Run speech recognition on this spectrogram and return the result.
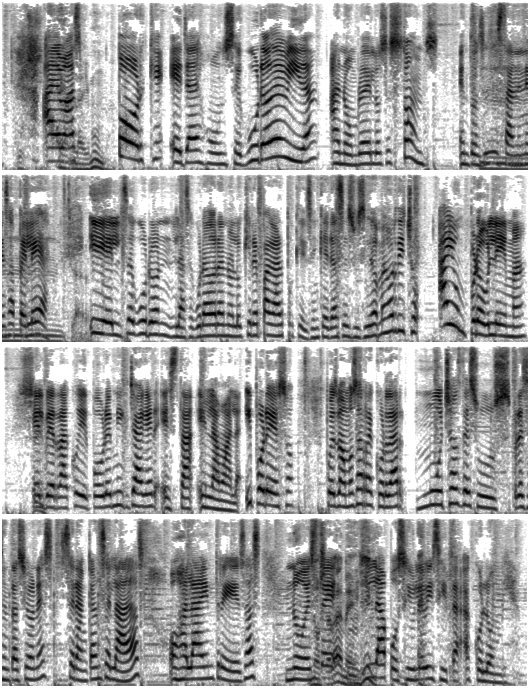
Además, porque ella dejó un seguro de vida a nombre de los Stones. Entonces están en esa pelea. Mm, claro. Y el seguro, la aseguradora no lo quiere pagar porque dicen que ella se suicidó. Mejor dicho, hay un problema. Sí. El berraco y el pobre Mick Jagger está en la mala. Y por eso, pues vamos a recordar muchas de sus presentaciones serán canceladas. Ojalá entre esas no esté la posible visita a Colombia.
